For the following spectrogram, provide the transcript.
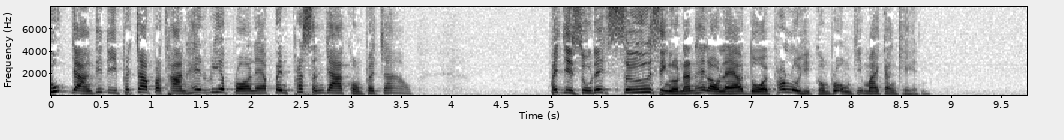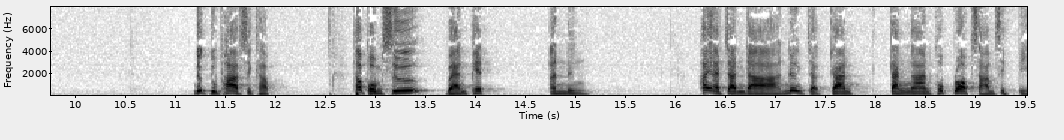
ทุกอย่างที่ดีพระเจ้าประทานให้เรียบร้อยแล้ว เป็นพระสัญญาของพระเจ้า พระเยซูได้ซื้อสิ่งเหล่านั้นให้เราแล้ว โดยพระโลหิตของพระองค์ที่ไม้กางเขน นึกดูภาพสิครับ ถ้าผมซื้อแหวนเพชรอันหนึ่งให้อาจารย์ดาเนื่องจากการแต่งงานครบรอบสามสิบปี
